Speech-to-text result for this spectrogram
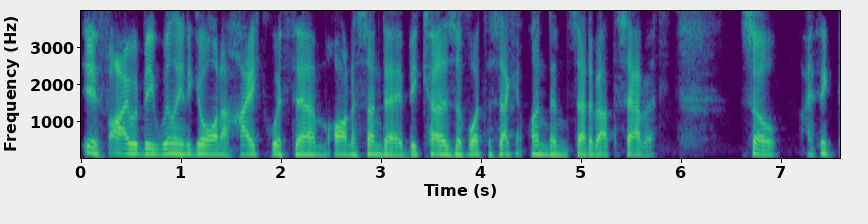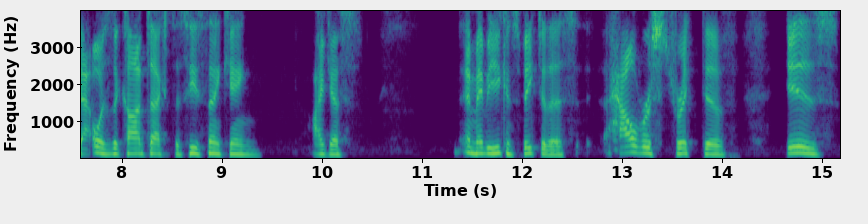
if I would be willing to go on a hike with them on a Sunday because of what the Second London said about the Sabbath. So I think that was the context as he's thinking I guess, and maybe you can speak to this. How restrictive is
